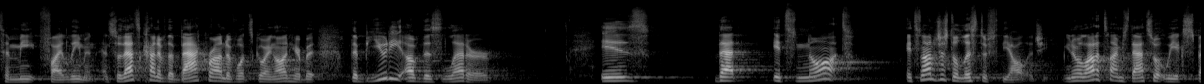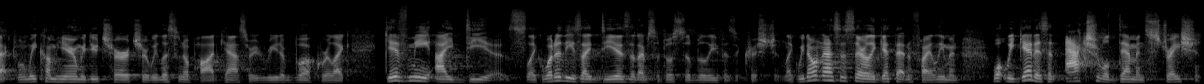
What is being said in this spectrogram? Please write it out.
to meet Philemon. And so that's kind of the background of what's going on here. But the beauty of this letter is that it's not it's not just a list of theology. You know, a lot of times that's what we expect when we come here and we do church or we listen to a podcast or we read a book. We're like, give me ideas. Like, what are these ideas that I'm supposed to believe as a Christian? Like, we don't necessarily get that in Philemon. What we get is an actual demonstration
